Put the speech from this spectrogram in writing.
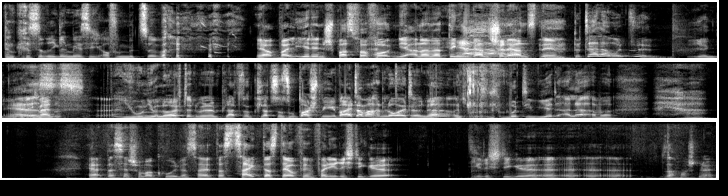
dann kriegst du regelmäßig auf die Mütze, weil. Ja, weil ihr den Spaß verfolgt und die anderen das Ding Ja. ganz schön ernst nehmen. Totaler Unsinn. Irgendwie. Ja, ich meine, äh, Junior läuft dann über den Platz und klatscht so super Spiel, weitermachen, Leute, ne? Und motiviert alle, aber ja. Ja, das ist ja schon mal cool. Das, das zeigt, dass der auf jeden Fall die richtige, die richtige, äh, äh, äh, sag mal schnell.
